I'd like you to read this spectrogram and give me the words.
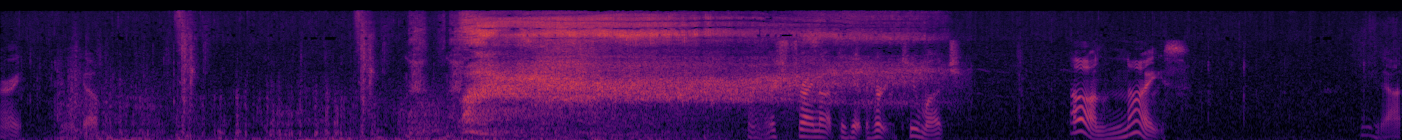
Alright, here we go. Let's try not to get hurt too much. Oh, nice. Look at that.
